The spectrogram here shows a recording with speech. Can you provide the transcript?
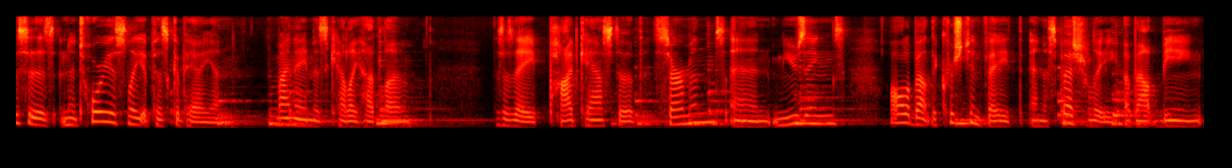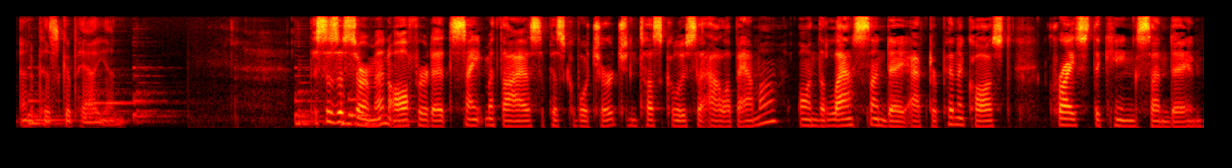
This is Notoriously Episcopalian. My name is Kelly Hudlow. This is a podcast of sermons and musings all about the Christian faith and especially about being an Episcopalian. This is a sermon offered at St. Matthias Episcopal Church in Tuscaloosa, Alabama, on the last Sunday after Pentecost, Christ the King Sunday,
